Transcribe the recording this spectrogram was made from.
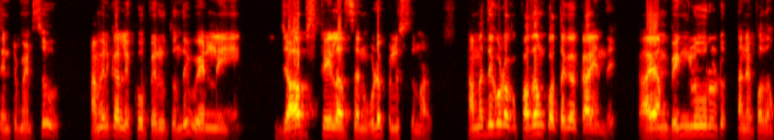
sentiments అమెరికాలో ఎక్కువ పెరుగుతుంది. వీళ్ళని జాబ్ స్టేలర్స్ అని కూడా పిలుస్తున్నారు. ఆ మధ్య కూడా ఒక పదం కొత్తగా కాయింది. ఐఆమ్ బెంగళూరుడు అనే పదం.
